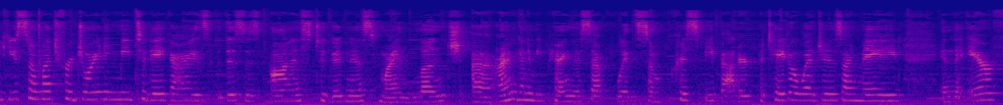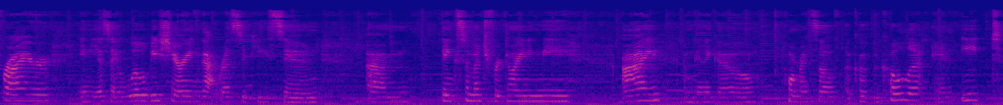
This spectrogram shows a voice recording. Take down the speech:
Thank you so much for joining me today, guys. This is honest to goodness my lunch. Uh, I'm gonna be pairing this up with some crispy battered potato wedges I made in the air fryer. And yes, I will be sharing that recipe soon. Um, thanks so much for joining me. I am gonna go pour myself a Coca-Cola and eat.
